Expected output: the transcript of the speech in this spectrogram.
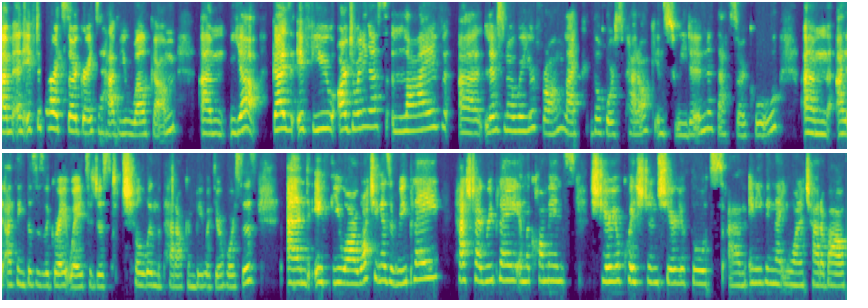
Um, and Iftikhar, it's so great to have you. Welcome. Um, yeah, guys, if you are joining us live, uh, let us know where you're from, like the horse paddock in Sweden. That's so cool. Um, I, I think this is a great way to just chill in the paddock and be with your horses. And if you are watching as a replay, hashtag replay in the comments. Share your questions, share your thoughts, um, anything that you want to chat about.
